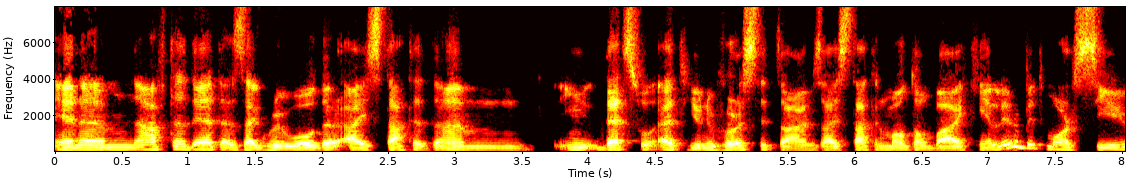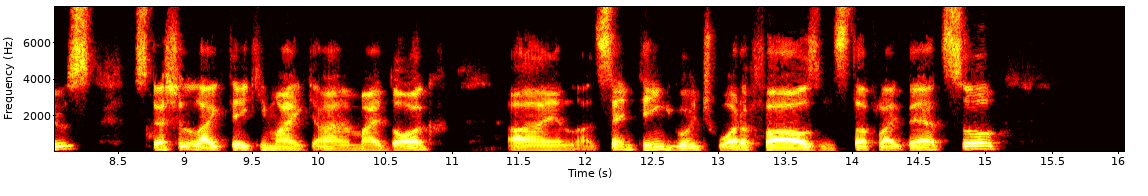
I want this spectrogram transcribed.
and um, after that as i grew older i started um, in, that's at university times i started mountain biking a little bit more serious especially like taking my uh, my dog uh, and same thing going to waterfalls and stuff like that so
